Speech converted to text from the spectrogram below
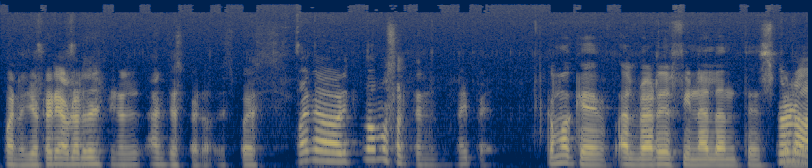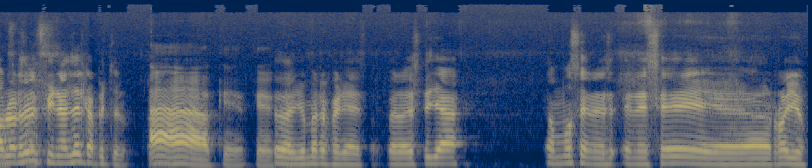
bueno, yo quería hablar del final antes, pero después. Bueno, ahorita vamos al ten, no hay pedo. ¿Cómo que hablar del final antes? No, no, hablar del final del capítulo. Ah, ah, ok, ok. ok. Pero yo me refería a eso. Pero este ya estamos en, es- en ese eh, rollo.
